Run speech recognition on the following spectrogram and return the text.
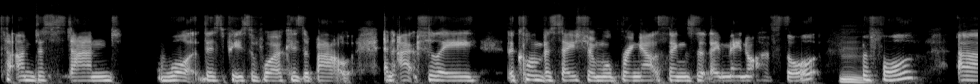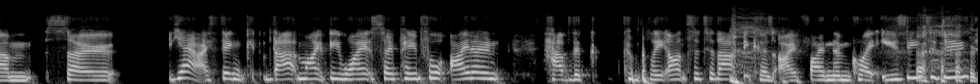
to understand what this piece of work is about. And actually, the conversation will bring out things that they may not have thought mm. before. Um, so, yeah, I think that might be why it's so painful. I don't have the complete answer to that because I find them quite easy to do.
